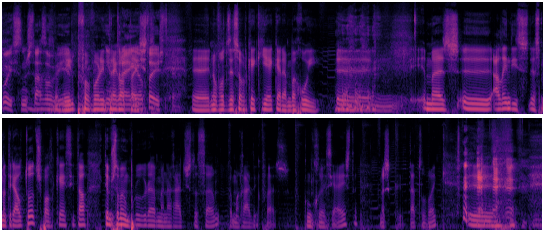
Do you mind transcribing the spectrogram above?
Rui, se nos estás a ouvir, por favor, entrega, o texto. O texto uh, não vou dizer sobre o que é que é, caramba, Rui. Uh, mas uh, além disso, desse material todo, os podcasts e tal, temos também um programa na Rádio Estação, que é uma rádio que faz concorrência a esta, mas que está tudo bem.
